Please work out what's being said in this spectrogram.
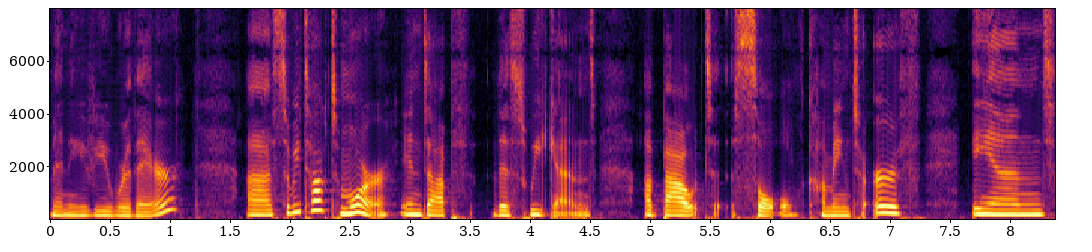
Many of you were there. Uh, so we talked more in depth this weekend about soul coming to earth and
